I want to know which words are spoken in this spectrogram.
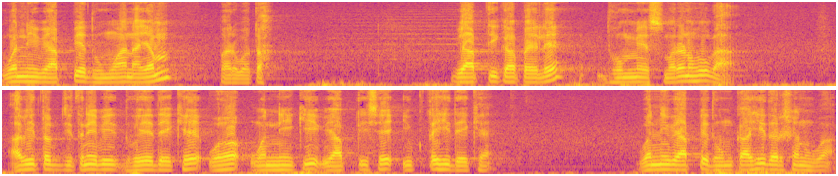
वन्य व्याप्य धूमवान अयम पर्वत। व्याप्ति का पहले धूम में स्मरण होगा अभी तक जितने भी धुए देखे, वह वन्य की व्याप्ति से युक्त ही देखे। वन्य व्याप्य धूम का ही दर्शन हुआ।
